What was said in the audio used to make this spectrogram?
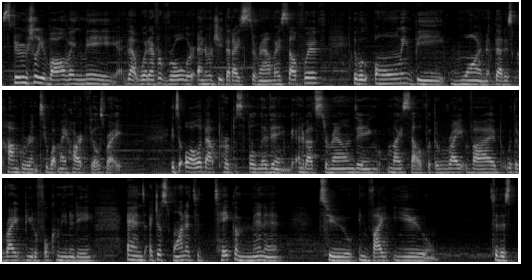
spiritually evolving me, that whatever role or energy that I surround myself with, it will only be one that is congruent to what my heart feels right. It's all about purposeful living and about surrounding myself with the right vibe, with the right beautiful community. And I just wanted to take a minute to invite you to this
